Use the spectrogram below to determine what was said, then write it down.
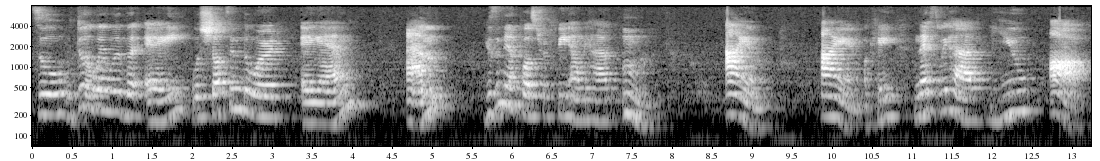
So do away with the A, we'll shorten the word am, am, using the apostrophe, and we have mm. I am, I am, okay? Next we have you are,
